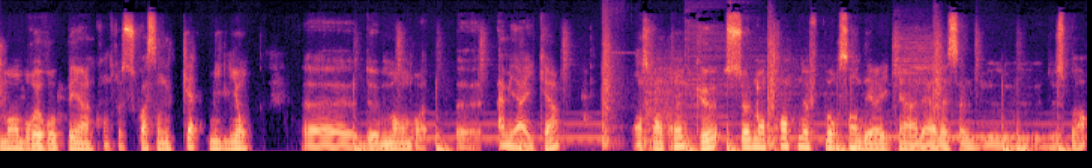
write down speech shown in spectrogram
membres européens contre 64 millions euh, de membres euh, américains, on se rend compte que seulement 39% des Ricains allaient à la salle de, de sport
